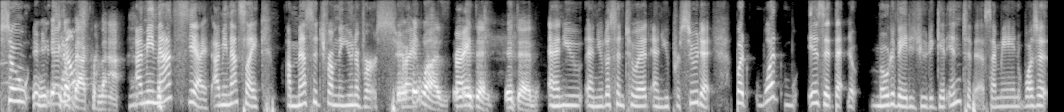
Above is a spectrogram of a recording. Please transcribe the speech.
so and you can't sounds, go back from that. I mean, that's yeah. I mean, that's like a message from the universe, right? It, it was, right? It did, it did. And you and you listened to it and you pursued it. But what is it that motivated you to get into this? I mean, was it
